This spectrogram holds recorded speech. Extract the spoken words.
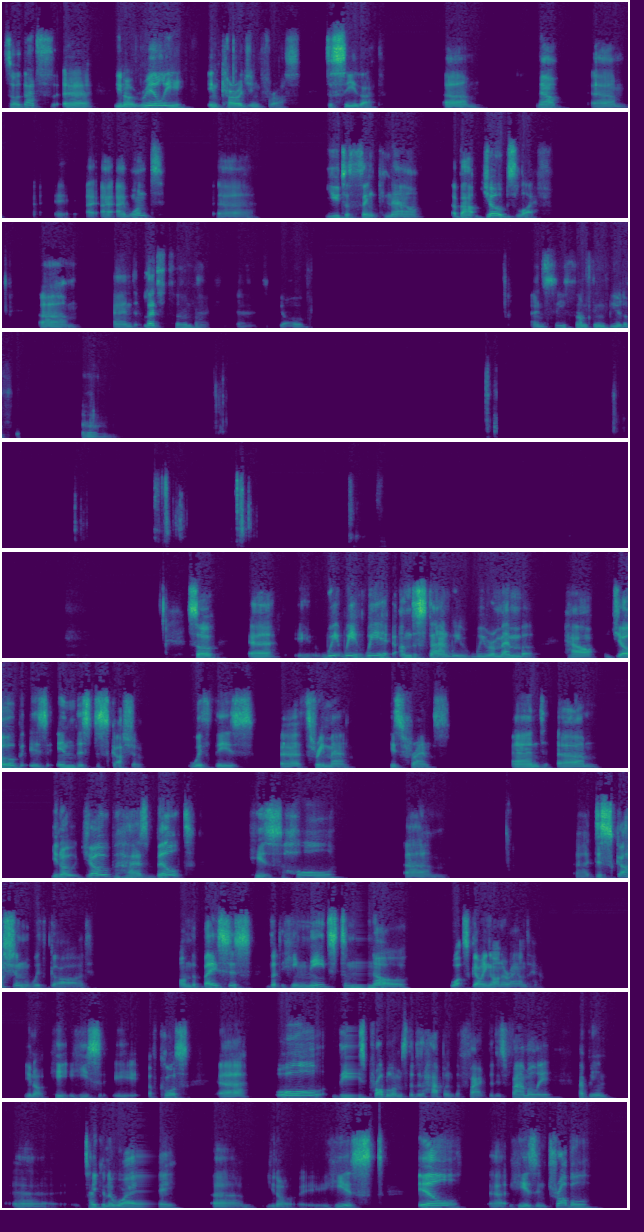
so that's, uh, you know, really encouraging for us to see that. Um, now, um, I, I, I, want uh, you to think now about Job's life. Um, and let's turn back uh, to Job and see something beautiful. Um, So uh, we we we understand, we we remember how Job is in this discussion with these uh, three men, his friends, and um, you know Job has built his whole um, uh, discussion with God on the basis that he needs to know what's going on around him. You know, he he's he, of course uh, all these problems that have happened, the fact that his family have been uh, taken away, um, you know, he is ill, uh, he is in trouble.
